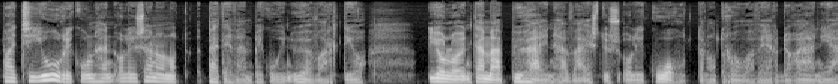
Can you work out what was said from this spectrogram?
Paitsi juuri kun hän oli sanonut pätevämpi kuin yövartio, jolloin tämä pyhäinhäväistys oli kuohuttanut Rova Verderääniä,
